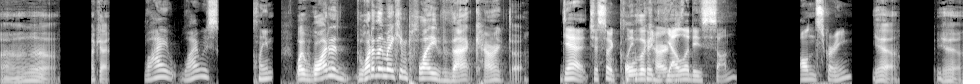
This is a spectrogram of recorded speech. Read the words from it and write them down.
oh. Okay. Why? Why was Clint? Wait, why did why did they make him play that character? Yeah, just so Clint could characters- yell at his son on screen. Yeah. Yeah.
